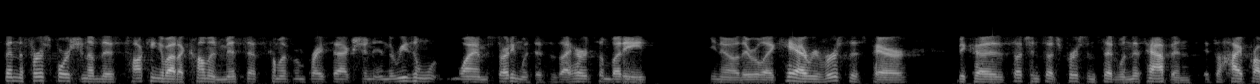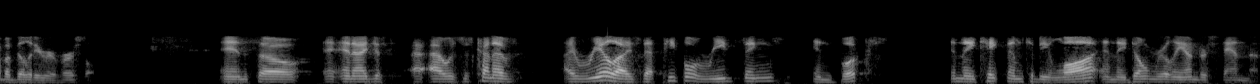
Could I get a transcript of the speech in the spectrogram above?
spend the first portion of this talking about a common myth that's come up from price action. And the reason why I'm starting with this is I heard somebody, you know, they were like, "Hey, I reversed this pair." Because such and such person said when this happens, it's a high probability reversal. And so, and I just, I was just kind of, I realized that people read things in books and they take them to be law and they don't really understand them.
